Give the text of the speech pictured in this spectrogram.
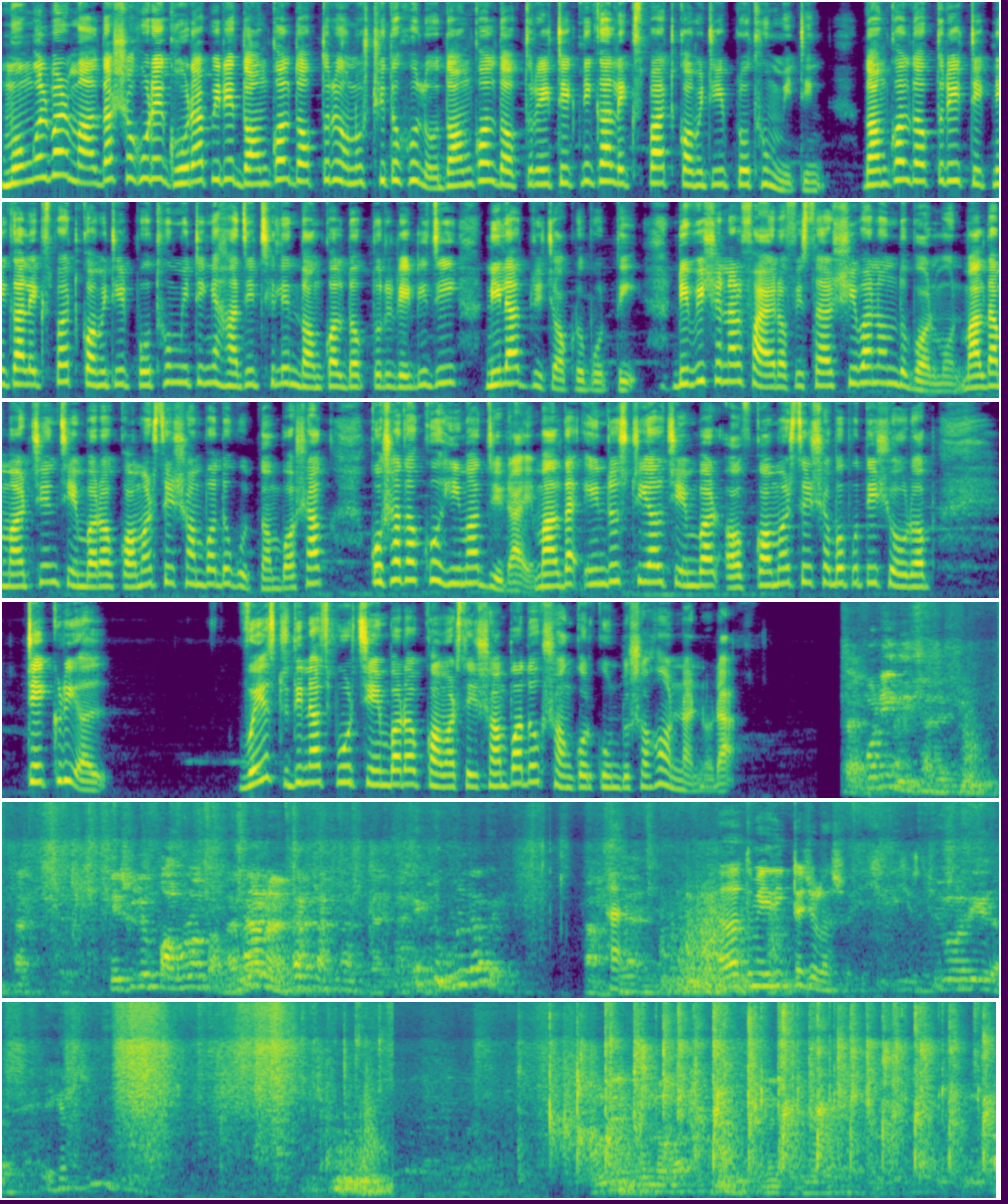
মঙ্গলবার মালদা শহরে ঘোড়াপীরে দমকল দপ্তরে অনুষ্ঠিত হল দমকল দপ্তরের টেকনিক্যাল এক্সপার্ট কমিটির প্রথম মিটিং দমকল দপ্তরের টেকনিক্যাল এক্সপার্ট কমিটির প্রথম মিটিংয়ে হাজির ছিলেন দমকল দপ্তরের ADG Niladri Chakraborty divisional fire officer Shivananda Barman, Malda merchant chamber of কমার্সের সম্পাদক উত্তম বসাক, কোষাধ্যক্ষ Himadri Roy, Malda industrial chamber of কমার্সের সভাপতি Saurav Tekriwal, west Dinajpur chamber of কমার্সের সম্পাদক শঙ্কর কুণ্ডু সহ অন্যান্যরা। পরেই দিই স্যার একটু। এই সুযোগ পাবো না তো? না না একটু ঘুরে যাবে হ্যাঁ। দাদা তুমি এদিকটা চলে আসো। এখানে। অনেক ধন্যবাদ। অনেক ধন্যবাদ।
